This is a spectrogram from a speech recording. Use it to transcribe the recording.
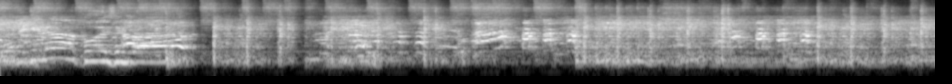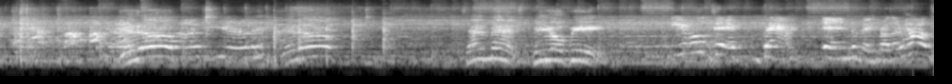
Gotta get up, boys and oh. girls. Get up! Get up! Ten minutes, POV. Evel Dick back in the Big Brother house.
